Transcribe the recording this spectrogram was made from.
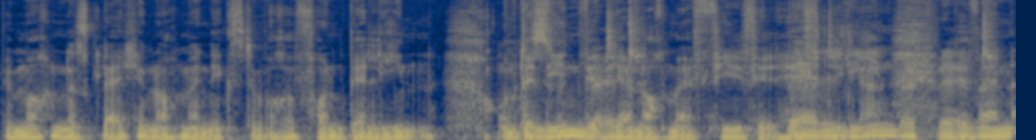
Wir machen das gleiche nochmal nächste Woche von Berlin. Und das Berlin wird wird ja nochmal viel, viel Berlin heftiger. wird wild. Wir werden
